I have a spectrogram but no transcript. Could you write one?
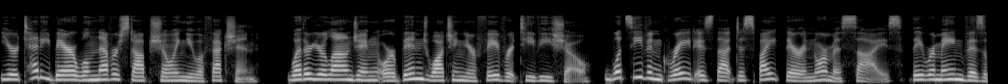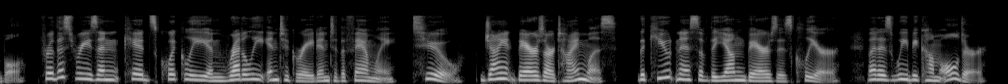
Your teddy bear will never stop showing you affection, whether you're lounging or binge watching your favorite TV show. What's even great is that despite their enormous size, they remain visible. For this reason, kids quickly and readily integrate into the family. 2. Giant bears are timeless. The cuteness of the young bears is clear, but as we become older,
